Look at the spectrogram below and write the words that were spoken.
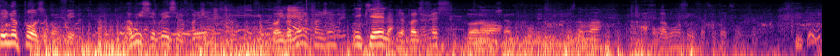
une pause qu'on fait. Ah oui, c'est vrai, c'est le frangin. Bon, il va bien le frangin Nickel. Il n'y a pas de stress Bon, non, Non. c'est un peu. Ça va. Ah, c'est pas bon signe ça saute avec son frère.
